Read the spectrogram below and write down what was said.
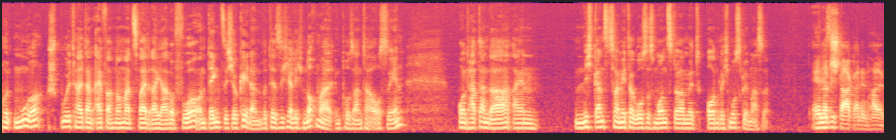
Und Moore spult halt dann einfach nochmal zwei, drei Jahre vor und denkt sich, okay, dann wird er sicherlich nochmal imposanter aussehen und hat dann da ein nicht ganz zwei Meter großes Monster mit ordentlich Muskelmasse. Erinnert Sie- stark an den Hulk.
